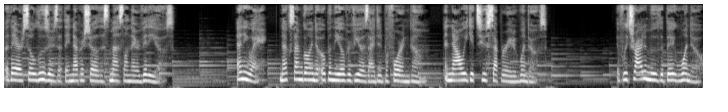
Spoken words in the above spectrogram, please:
but they are so losers that they never show this mess on their videos. Anyway, next I'm going to open the overview as I did before in GNOME, and now we get two separated windows. If we try to move the big window,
